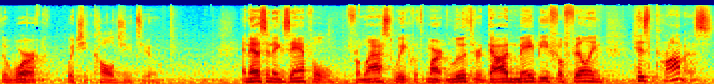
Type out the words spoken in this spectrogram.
the work which He called you to. And as an example from last week with Martin Luther, God may be fulfilling His promise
